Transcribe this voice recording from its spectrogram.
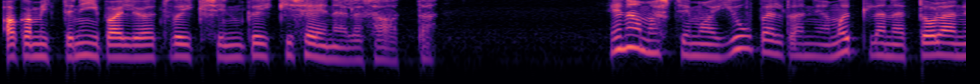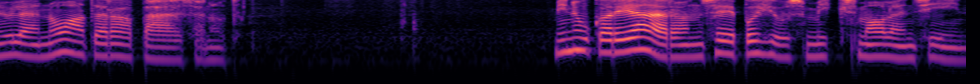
aga mitte nii palju, et võiksin kõiki seenele saata enamasti ma juubeldan ja mõtlen, et olen üle noatera pääsenud minu karjäär on see põhjus, miks ma olen siin,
